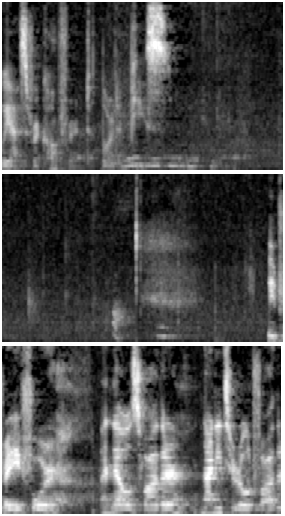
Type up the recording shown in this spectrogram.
We ask for comfort, Lord, and peace. We pray for Anel's father, 92 year old father,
